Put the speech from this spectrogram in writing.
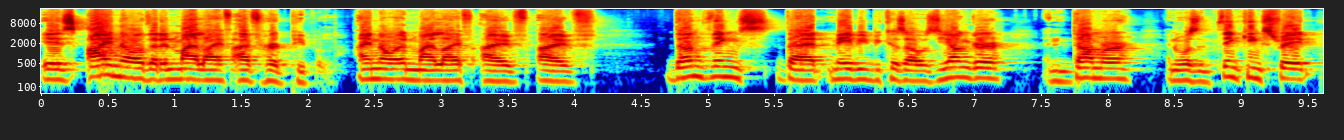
is I know that in my life I've hurt people. I know in my life I've I've done things that maybe because I was younger and dumber and wasn't thinking straight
